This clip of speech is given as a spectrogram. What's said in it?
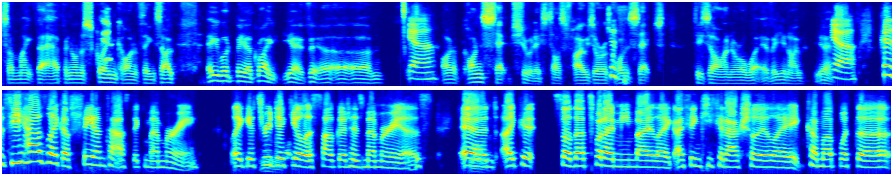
to make that happen on a screen, kind of thing. So he would be a great, yeah, uh, uh, um, Yeah. or a conceptualist, I suppose, or a Just- concept designer or whatever. You know, yeah. Yeah. Because he has like a fantastic memory. Like it's Mm. ridiculous how good his memory is. And I could so that's what I mean by like I think he could actually like come up with the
